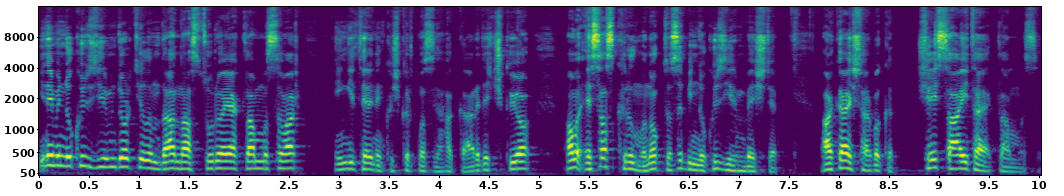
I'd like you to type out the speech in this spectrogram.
Yine 1924 yılında Nasturi ayaklanması var. İngiltere'nin kışkırtmasıyla Hakkari'de çıkıyor. Ama esas kırılma noktası 1925'te. Arkadaşlar bakın Şeyh Said ayaklanması.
